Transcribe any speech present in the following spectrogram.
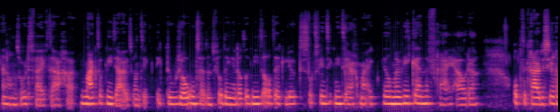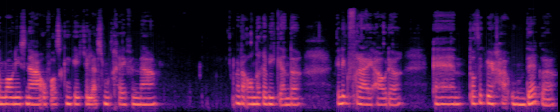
en dan wordt het vijf dagen. Maakt ook niet uit, want ik, ik doe zo ontzettend veel dingen dat het niet altijd lukt. Dus dat vind ik niet erg, maar ik wil mijn weekenden vrij houden. Op de kruidenceremonies na, of als ik een keertje les moet geven na. Maar de andere weekenden wil ik vrij houden. En dat ik weer ga ontdekken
